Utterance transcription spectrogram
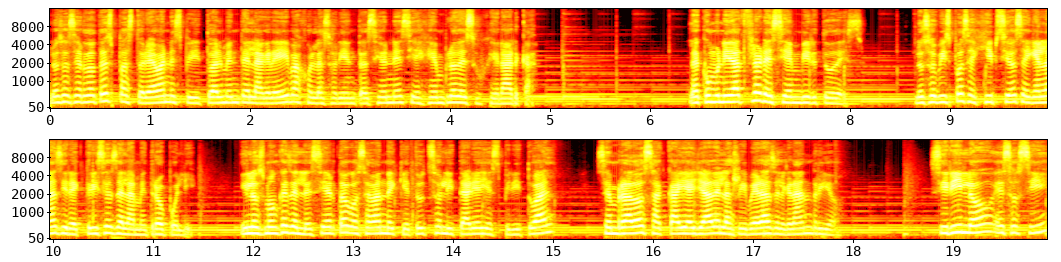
Los sacerdotes pastoreaban espiritualmente la Grey bajo las orientaciones y ejemplo de su jerarca. La comunidad florecía en virtudes. Los obispos egipcios seguían las directrices de la metrópoli, y los monjes del desierto gozaban de quietud solitaria y espiritual, sembrados acá y allá de las riberas del gran río. Cirilo, eso sí,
